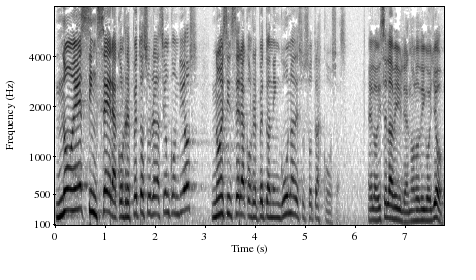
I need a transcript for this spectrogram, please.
no es sincera con respecto a su relación con Dios, no es sincera con respecto a ninguna de sus otras cosas. Lo dice la Biblia, no lo digo yo.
